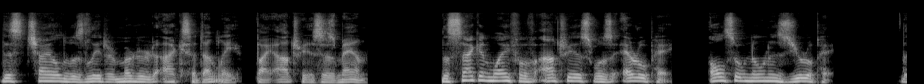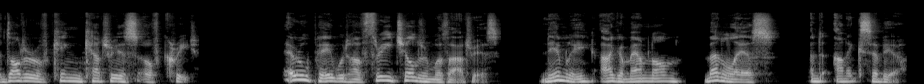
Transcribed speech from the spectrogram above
This child was later murdered accidentally by Atreus's men. The second wife of Atreus was Erope, also known as Europe, the daughter of King Catreus of Crete. Erope would have three children with Atreus, namely Agamemnon, Menelaus, and Anaxibia.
